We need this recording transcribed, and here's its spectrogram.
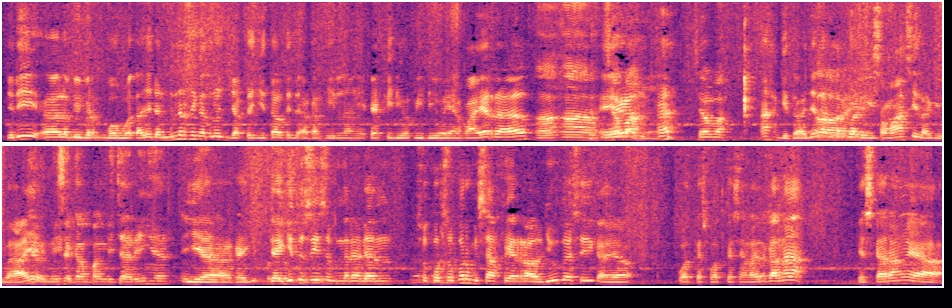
Jadi eh, lebih berbobot aja dan bener sih kata lu jejak digital tidak akan hilang ya kayak video-video yang viral. Ah, ah. Iya siapa kan? Hah? siapa Ah gitu aja lah Oh, ntar iya. disomasi lagi bahaya Biar ini. bisa gampang dicarinya. Iya kayak gitu, kayak gitu sih sebenarnya dan syukur-syukur bisa viral juga sih kayak podcast-podcast yang lain karena ya sekarang ya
